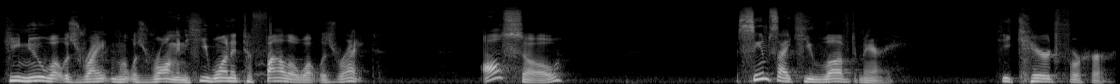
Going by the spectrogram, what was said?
He knew what was right and what was wrong, and he wanted to follow what was right. Also, it seems like he loved Mary, he cared for her.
